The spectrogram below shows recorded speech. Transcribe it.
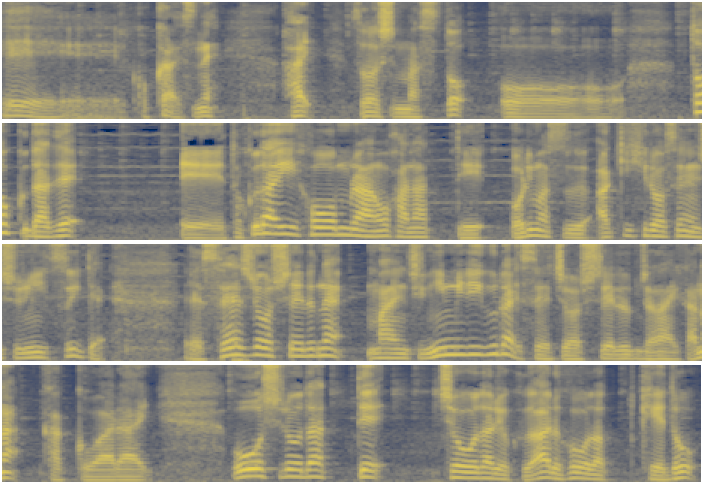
えー、こっからですね。はい。そうしますと、お特打で、えー、特大ホームランを放っております、秋広選手について、えー、成長しているね。毎日2ミリぐらい成長しているんじゃないかな。かっこ笑い。大城だって、長打力ある方だけど、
